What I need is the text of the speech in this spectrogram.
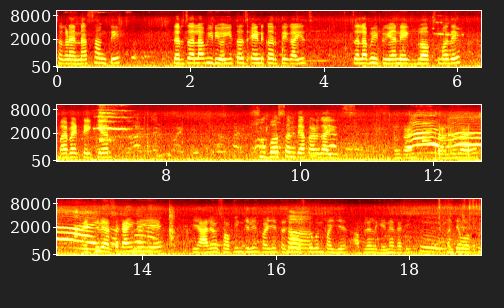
सगळ्यांना सांगते. तर चला व्हिडिओ इथंच एंड करते गाईज चला भेटूया नेक्स्ट ब्लॉग्समध्ये बाय बाय टेक केअर शुभ संध्याकाळ गाईज काही चाललेलं ॲक्च्युली असं काही नाही आहे की आल्यावर शॉपिंग केलीच पाहिजे तशा. वस्तू पण पाहिजे आपल्याला घेण्यासाठी. पण त्या वस्तू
